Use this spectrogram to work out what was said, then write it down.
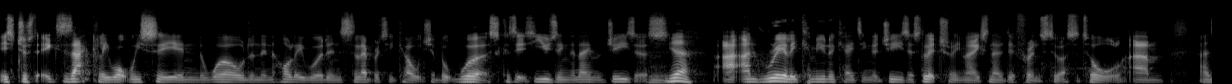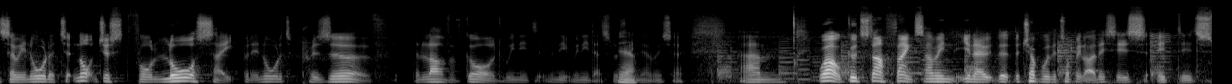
it's just exactly what we see in the world and in Hollywood and celebrity culture, but worse because it's using the name of Jesus. Yeah. and really communicating that Jesus literally makes no difference to us at all. Um, and so, in order to not just for law's sake, but in order to preserve the love of God, we need we need we need that sort of Yeah. thing, don't we? So, um, well, good stuff. Thanks. I mean, you know, the, the trouble with a topic like this is it, it's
